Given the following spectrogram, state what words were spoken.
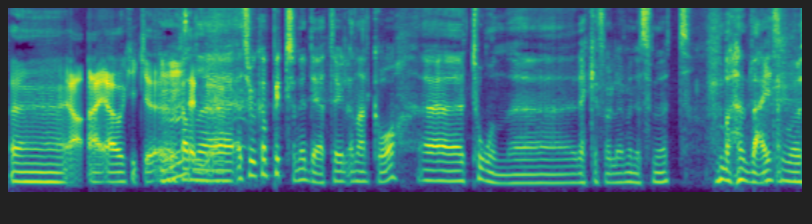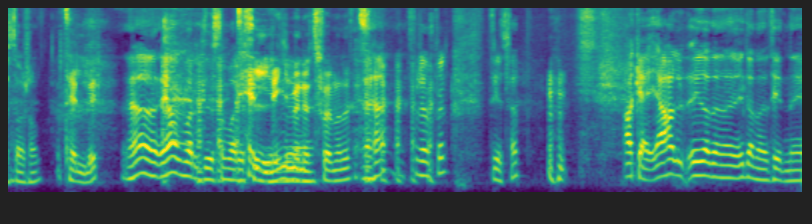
Eh, ja, nei, jeg orker ikke mm. kan, eh, jeg tror vi kan pitche en idé til NRK. Uh, Tonerekkefølge minutt for minutt. Bare deg som bare står sånn. Teller. Ja, ja bare du som bare Telling sier eh, minutt for minutt. Ja, for eksempel. Dritfett. Ok, jeg har, i, denne, I denne tiden i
